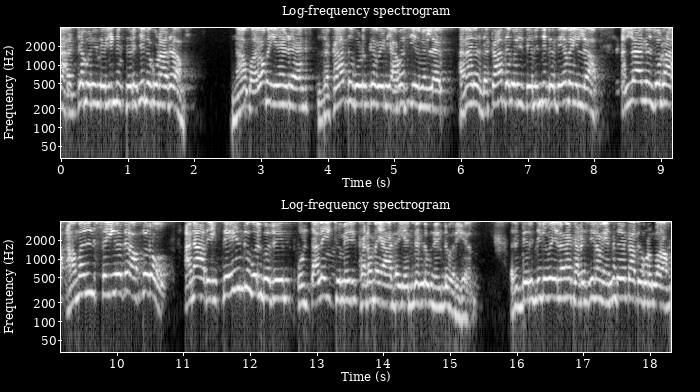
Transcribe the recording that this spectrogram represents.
நான் ஹஜ்ஜை பத்தி தெரிஞ்சு தெரிஞ்சுக்க கூடாதா நான் பரம ஏழை ஜக்காத்து கொடுக்க வேண்டிய அவசியம் இல்லை. அதனால ஜக்காத்தை பத்தி தெரிஞ்சுக்க தேவையில்லை. அல்லான்னு என்ன அமல் செய்யறது அப்புறம். ஆனா அதை தெரிந்து கொள்வது உன் தலைக்கு மேல் கடமையாக என்றென்றும் நின்று வருகிறது. அது தெரிஞ்சுக்கவே இல்லைன்னா கடைசி நம்ம எந்த காத்து கொடுப்போம்?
